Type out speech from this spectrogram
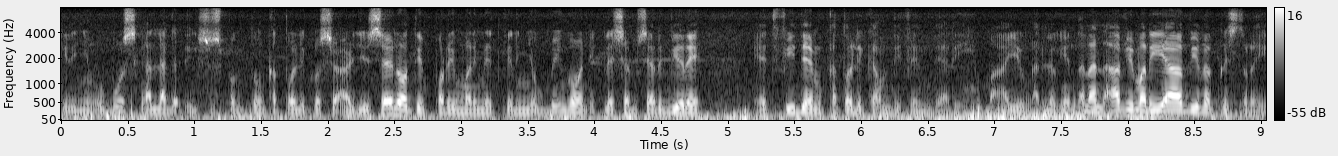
Kini niyong ubos nga lagat igsus pagtong katoliko sa RG Seno temporary manimit kini niyong bingon Ecclesiam Servire et Fidem Catholicam Defendere maayong adlaw tanan Ave Maria Viva Cristo Rey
